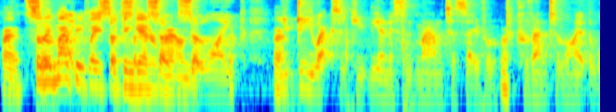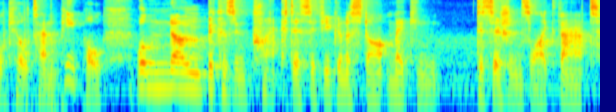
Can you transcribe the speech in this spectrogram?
right. So, so there like, might be ways so, you can so, get around. So, like, right. you, do you execute the innocent man to save to prevent a riot that will kill ten people? Well, no, because in practice, if you're going to start making decisions like that,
